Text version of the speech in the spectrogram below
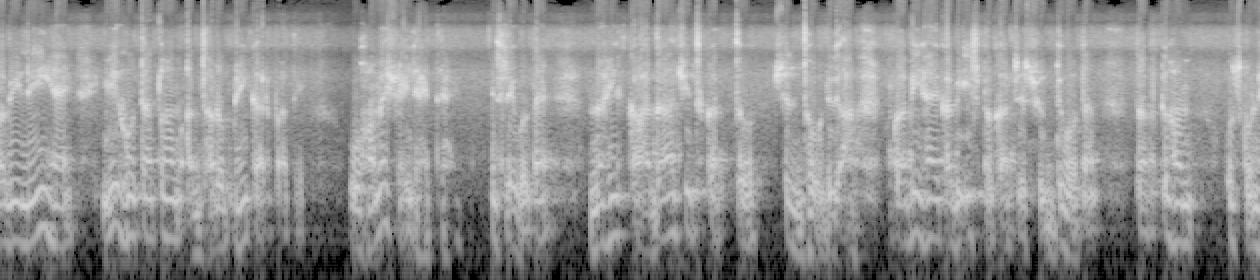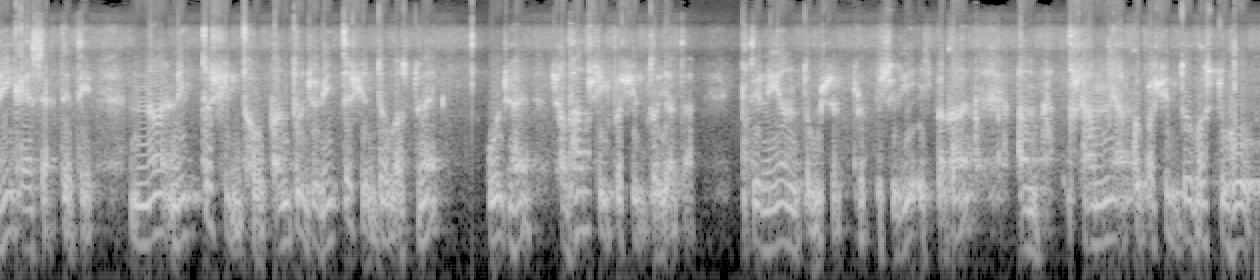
कभी नहीं है, ये होता तो हम अध्यारोप नहीं कर पाते। वो हमेशा ही रहता है। इसलिए बोलते हैं, नहीं, कादाचित कत्व सिद्ध। हो कभी है, कभी इस प्रकार से शुद्ध होता, तब तो हम उसको नहीं कह सकते थे। न नित्य सिद्ध हो परंतु जो नित्य सिद्ध वस्तु है, वो जो है, स्वभाव से प्रसिद्ध हो जाता। है शक्य इसलिए इस प्रकार हम सामने आपको प्रसिद्ध वस्तु हो,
